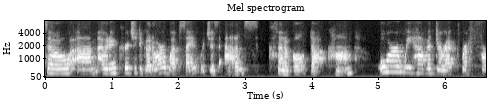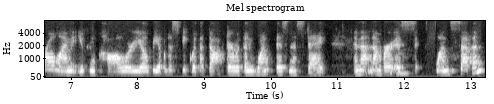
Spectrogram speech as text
so um, I would encourage you to go to our website, which is adamsclinical.com, or we have a direct referral line that you can call where you'll be able to speak with a doctor within one business day. And that number is mm-hmm. 617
